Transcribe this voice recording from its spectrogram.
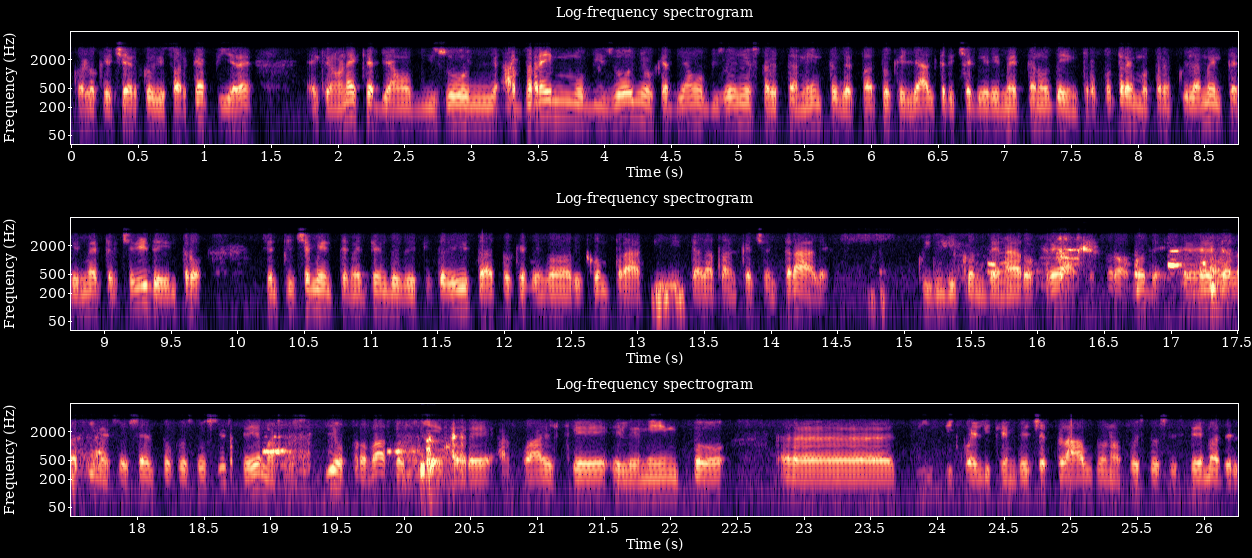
quello che cerco di far capire, è che non è che bisogno, avremmo bisogno o che abbiamo bisogno strettamente del fatto che gli altri ce li rimettano dentro, potremmo tranquillamente rimetterceli dentro semplicemente mettendo dei titoli di Stato che vengono ricomprati dalla banca centrale, quindi con denaro creato. Però vabbè, eh, alla fine si è scelto questo sistema, io ho provato a chiedere a qualche elemento eh, di, di, quelli che invece plaudono a questo sistema del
